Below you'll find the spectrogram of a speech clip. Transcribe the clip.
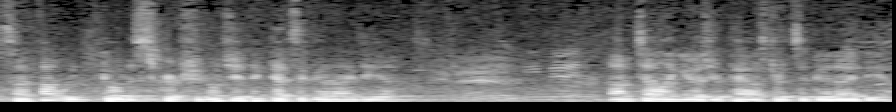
So I thought we'd go to Scripture. Don't you think that's a good idea? Amen. I'm telling you, as your pastor, it's a good idea.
